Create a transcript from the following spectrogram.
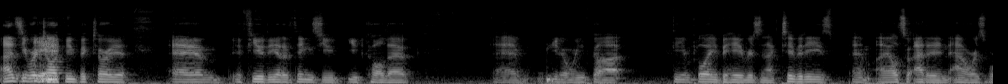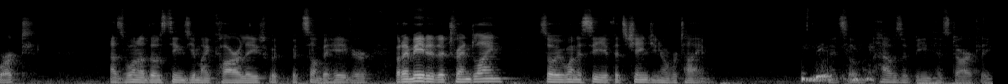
As you were talking, Victoria, um, a few of the other things you you'd called out. Um, you know, we've got the employee behaviors and activities. Um, I also added in hours worked as one of those things you might correlate with, with some behavior. But I made it a trend line, so we want to see if it's changing over time. Right, so how has it been historically?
